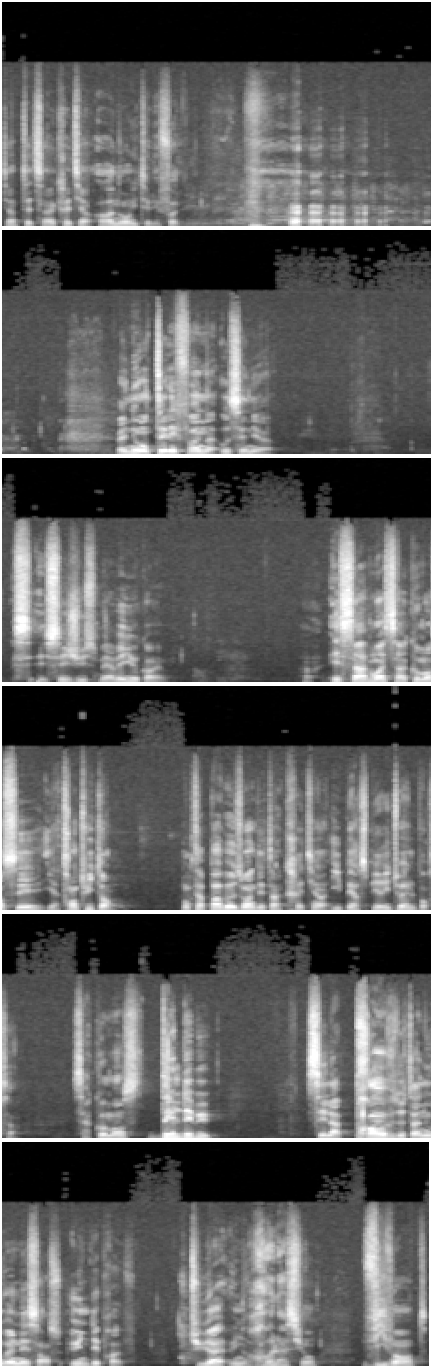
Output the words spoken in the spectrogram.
Tiens, peut-être c'est un chrétien. Ah non, il téléphone. Nous, on téléphone au Seigneur. C'est juste merveilleux quand même. Et ça, moi, ça a commencé il y a 38 ans. Donc, tu n'as pas besoin d'être un chrétien hyper spirituel pour ça. Ça commence dès le début. C'est la preuve de ta nouvelle naissance, une des preuves. Tu as une relation vivante,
